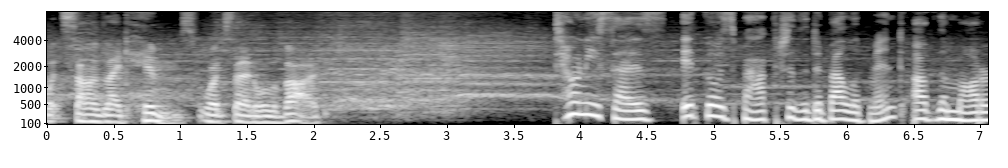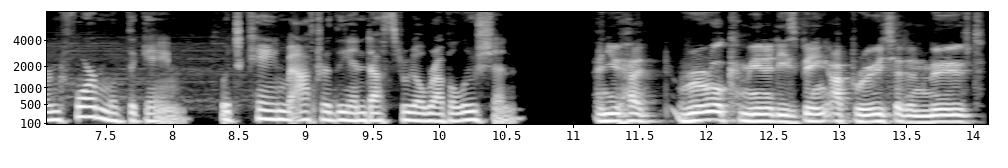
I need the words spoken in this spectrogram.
what sound like hymns. What's that all about? Tony says it goes back to the development of the modern form of the game, which came after the Industrial Revolution. And you had rural communities being uprooted and moved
